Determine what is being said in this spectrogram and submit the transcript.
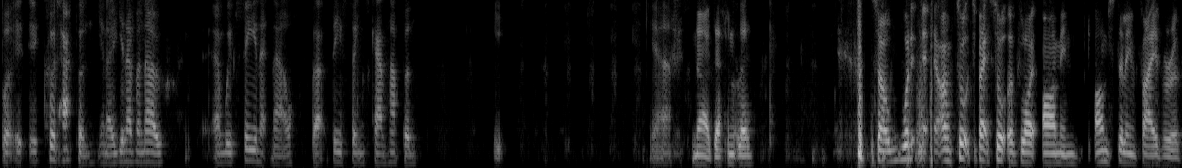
but it, it could happen. You know, you never know. And we've seen it now that these things can happen. Yeah. No, definitely. So what I've talked about, sort of like I'm in, I'm still in favour of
